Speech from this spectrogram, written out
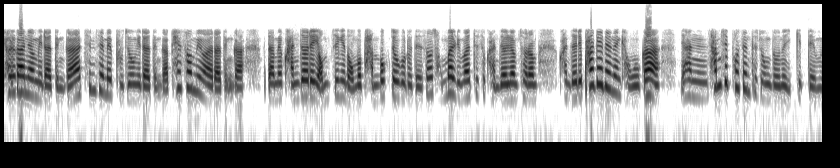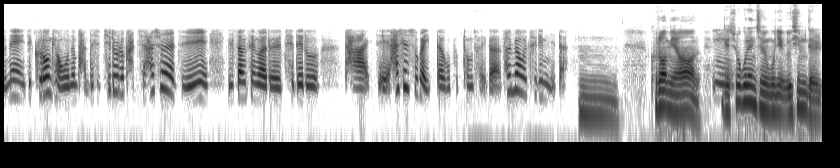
혈관염이라든가 침샘의 부종이라든가 폐섬유화라든가 그다음에 관절에 염증이 너무 반복적으로 돼서 정말 류마티스 관절염처럼 관절이 파괴되는 경우가 한 30% 정도는 있기 때문에 이제 그런 경우는 반드시 치료를 같이 하셔야지 일상생활을 제대로 다 이제 하실 수가 있다고 보통 저희가 설명을 드립니다. 음. 그러면 예. 이게 쇼그렌 증후군이 의심될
